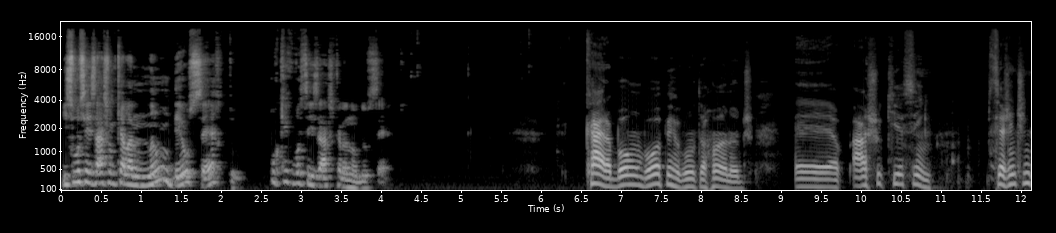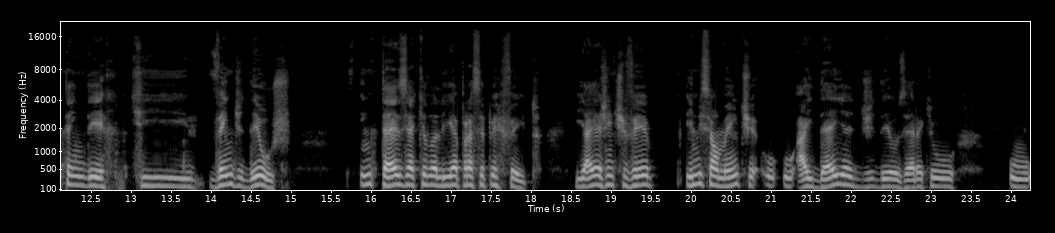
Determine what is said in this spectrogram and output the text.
E se vocês acham que ela não deu certo, por que, que vocês acham que ela não deu certo? Cara, bom, boa pergunta, Ronald. É, acho que, assim, se a gente entender que vem de Deus, em tese aquilo ali é para ser perfeito. E aí a gente vê, inicialmente, o, o, a ideia de Deus era que o, o,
